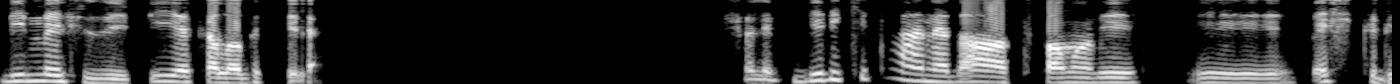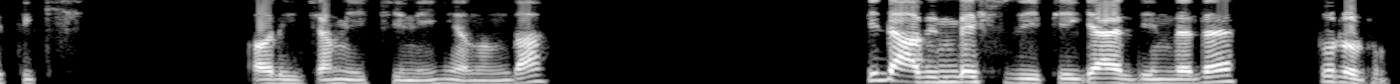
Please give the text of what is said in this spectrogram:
...1500 EP yakaladık bile. Şöyle bir iki tane daha atıp ama bir 5 kritik arayacağım EP'nin yanında. Bir daha 1500 EP geldiğinde de dururum.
